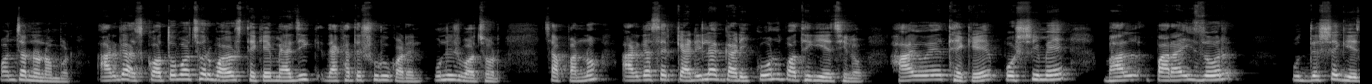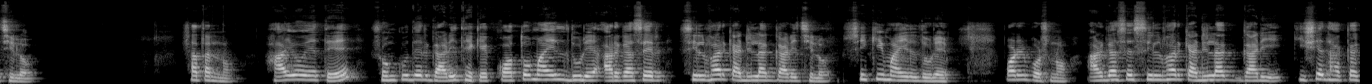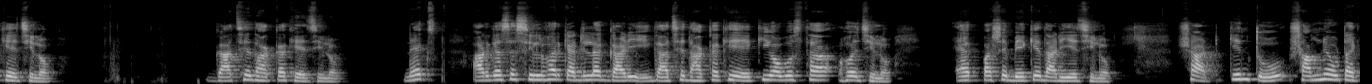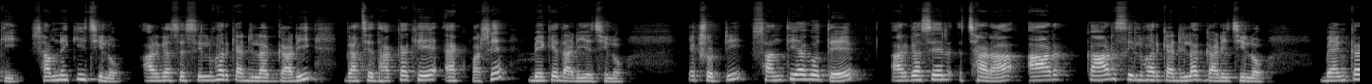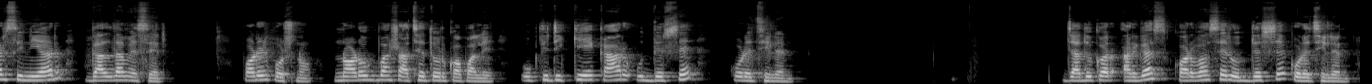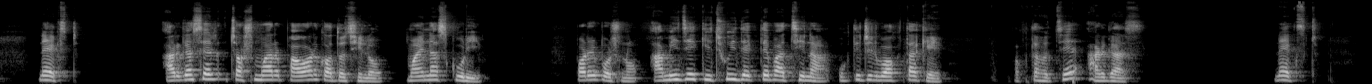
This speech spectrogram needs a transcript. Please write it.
পঞ্চান্ন নম্বর। আর্গাস কত বছর বয়স থেকে ম্যাজিক দেখাতে শুরু করেন? উনিশ বছর। ছাপ্পান্ন। আর্গাসের ক্যাডিলাক গাড়ি কোন পথে গিয়েছিল? হাইওয়ে থেকে পশ্চিমে ভালপারাইজোর উদ্দেশ্যে গিয়েছিল। সাতান্ন। হাইওয়েতে শঙ্কুদের গাড়ি থেকে কত মাইল দূরে আর্গাসের সিলভার ক্যাডিলাক গাড়ি ছিল? সিকি মাইল দূরে? পরের প্রশ্ন। আর্গাসের সিলভার ক্যাডিলাক গাড়ি কিসে ধাক্কা খেয়েছিল? গাছে ধাক্কা খেয়েছিল। নেক্সট আর্গাসের সিলভার ক্যাডিলাক গাড়ি গাছে ধাক্কা খেয়ে কী অবস্থা হয়েছিল? এক পাশে বেঁকে দাঁড়িয়েছিল। ষাট, কিন্তু সামনে ওটা কি? সামনে কি ছিল? আর্গাসের সিলভার ক্যাডিলাক গাড়ি গাছে ধাক্কা খেয়ে এক পাশে বেঁকে দাঁড়িয়েছিল। একষট্টি, সান্তিয়াগোতে আর্গাসের ছাড়া আর কার সিলভার ক্যাডিলাক গাড়ি ছিল? ব্যাংকার সিনিয়র গালদামেসের। পরের প্রশ্ন নরকবাস আছে তোর কপালে, উক্তিটি কে কার উদ্দেশ্যে করেছিলেন? জাদুকর আর্গাস করভাসের উদ্দেশ্যে করেছিলেন। নেক্সট, আর্গাসের চশমার পাওয়ার কত ছিল? মাইনাস কুড়ি। পরের প্রশ্ন, আমি যে কিছুই দেখতে পাচ্ছি না, উক্তিটির বক্তাকে বক্তা হচ্ছে আর্গাস। নেক্সট,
